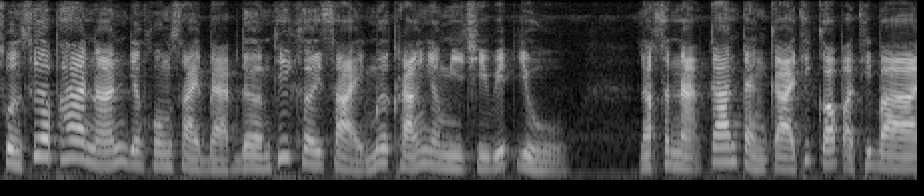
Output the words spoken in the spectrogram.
ส่วนเสื้อผ้านั้นยังคงใส่แบบเดิมที่เคยใส่เมื่อครั้งยังมีชีวิตอยู่ ลักษณะการแต่งกายที่ก๊อฟอธิบาย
